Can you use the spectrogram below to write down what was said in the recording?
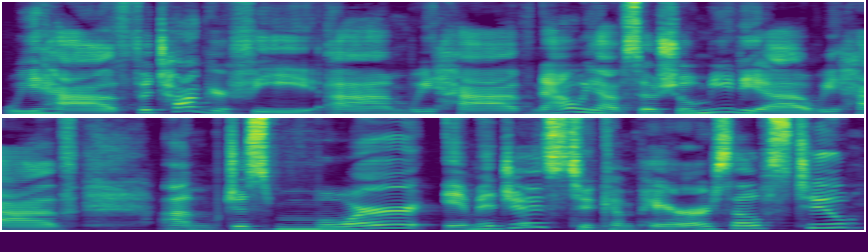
we have photography. Um, we have now we have social media. We have um, just more images to compare ourselves to.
